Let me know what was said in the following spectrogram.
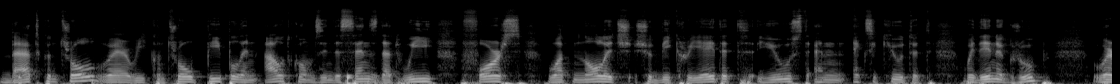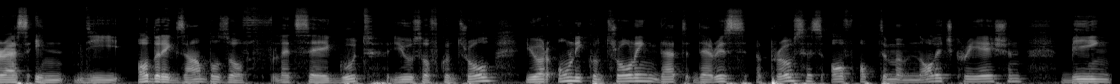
bad control where we control people and outcomes in the sense that we force what knowledge should be created used and executed within a group Whereas in the other examples of, let's say, good use of control, you are only controlling that there is a process of optimum knowledge creation being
